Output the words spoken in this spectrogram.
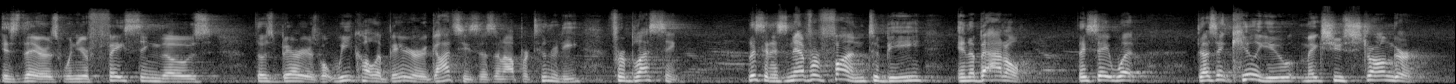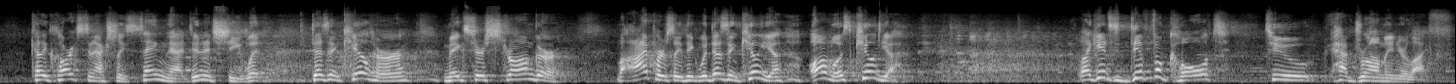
is theirs when you're facing those those barriers. What we call a barrier, God sees as an opportunity for blessing. Listen, it's never fun to be in a battle. They say what doesn't kill you makes you stronger. Kelly Clarkson actually sang that, didn't she? What doesn't kill her makes her stronger. Well, I personally think what doesn't kill you almost killed you. like it's difficult to have drama in your life.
